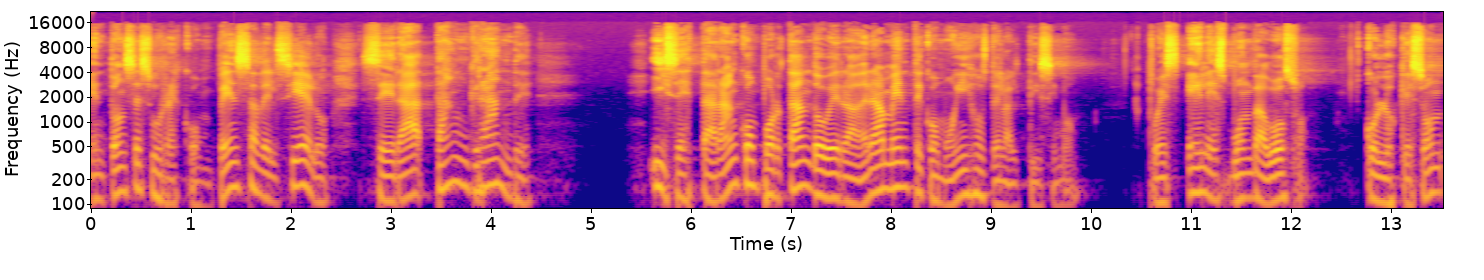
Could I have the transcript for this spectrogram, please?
entonces su recompensa del cielo será tan grande y se estarán comportando verdaderamente como hijos del Altísimo, pues Él es bondadoso con los que son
